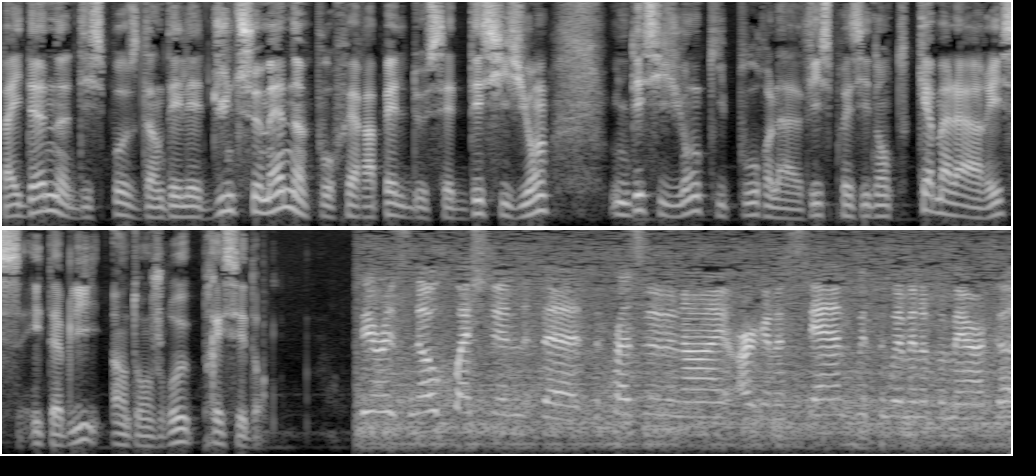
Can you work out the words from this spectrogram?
Biden dispose d'un délai d'une semaine pour faire appel de cette décision, une décision qui pour la vice-présidente Kamala Harris établit un dangereux précédent. There is no question that the President and I are going to stand with the women of America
